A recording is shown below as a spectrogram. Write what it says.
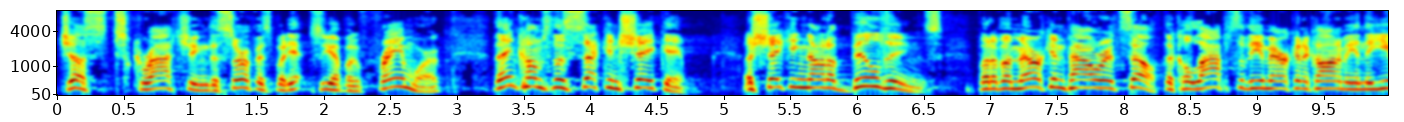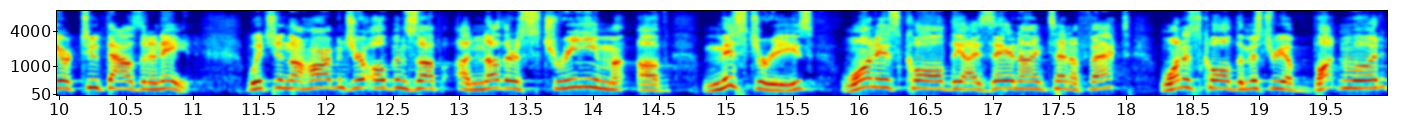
just scratching the surface, but yet, so you have a framework. Then comes the second shaking, a shaking not of buildings, but of American power itself, the collapse of the American economy in the year 2008, which in the Harbinger opens up another stream of mysteries. One is called the Isaiah 9:10 effect. One is called the mystery of Buttonwood.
